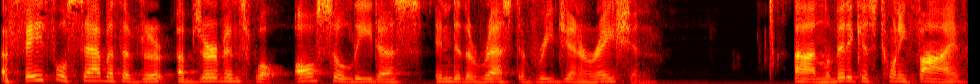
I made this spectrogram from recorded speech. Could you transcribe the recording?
A faithful Sabbath observance will also lead us into the rest of regeneration. Uh, in Leviticus 25,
